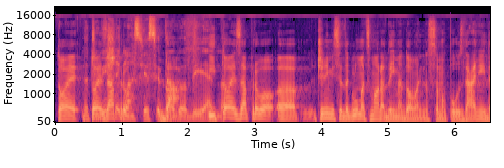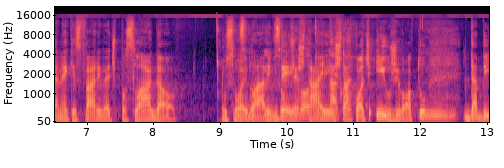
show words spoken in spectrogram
To je, znači, to je više zapravo, glasje se da. dogodi jedno. I to je zapravo, uh, čini mi se da glumac mora da ima dovoljno samopouzdanje i da neke stvari već poslagao u svojoj glavi gde je, šta je i šta hoće i u životu, mm. da bi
